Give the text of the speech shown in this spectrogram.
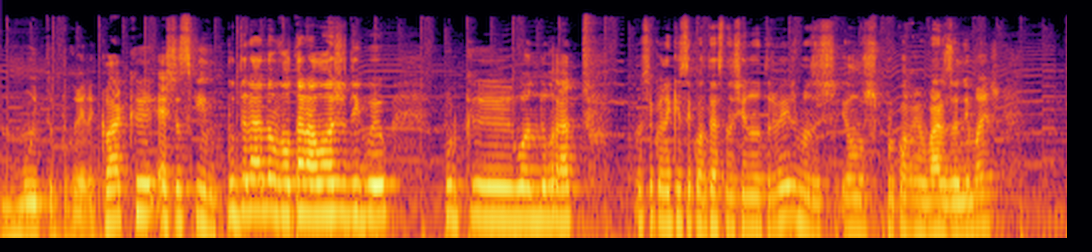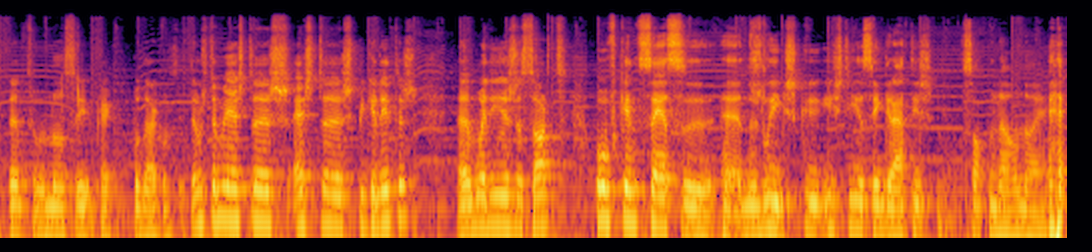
muito porreira. Claro que esta skin poderá não voltar à loja, digo eu, porque o ano do rato, não sei quando é que isso acontece na China outra vez, mas eles percorrem vários animais. Portanto, não sei o que é que poderá acontecer. Temos também estas, estas picaretas, uh, moedinhas da sorte. Houve quem dissesse uh, dos leaks que isto ia ser grátis, só que não, não é?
